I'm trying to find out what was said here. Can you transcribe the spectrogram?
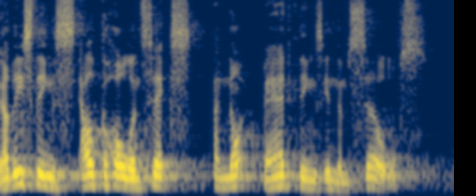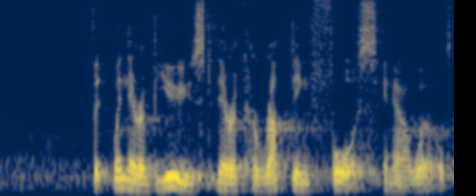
Now, these things, alcohol and sex, are not bad things in themselves. But when they're abused, they're a corrupting force in our world.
